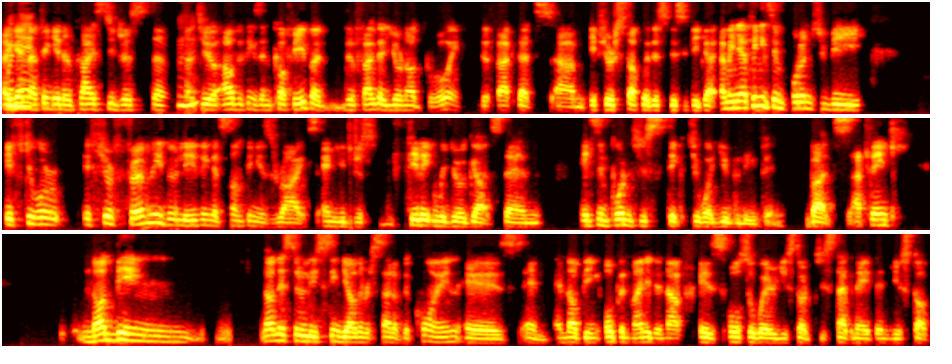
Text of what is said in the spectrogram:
again i think it applies to just uh, mm-hmm. to other things than coffee but the fact that you're not growing the fact that um, if you're stuck with a specific i mean i think it's important to be if you're if you're firmly believing that something is right and you just feel it with your guts then it's important to stick to what you believe in. But i think not being not necessarily seeing the other side of the coin is and, and not being open-minded enough is also where you start to stagnate and you stop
